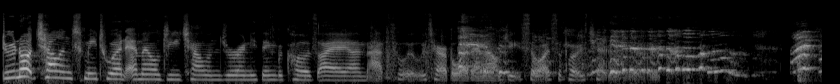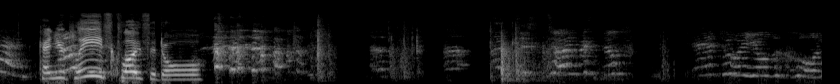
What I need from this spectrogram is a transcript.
Do not challenge me to an MLG challenge or anything because I am absolutely terrible at MLG, so I suppose challenge. okay. Can you please close the door? I just turned myself into a unicorn.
